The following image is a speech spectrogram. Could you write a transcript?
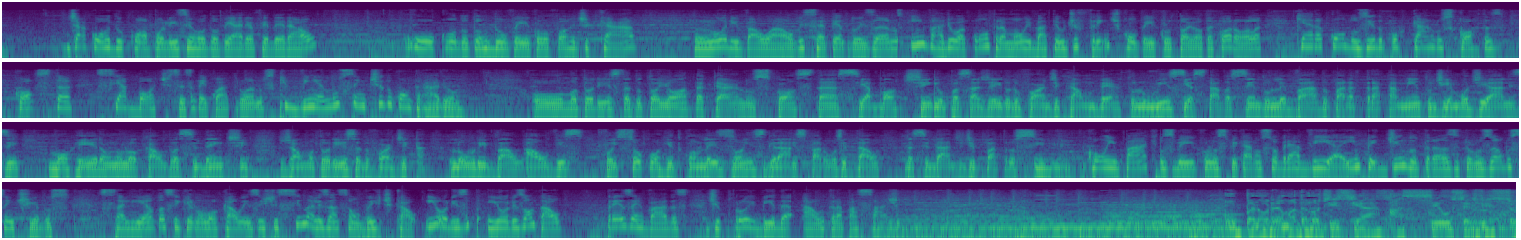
De acordo com a Polícia Rodoviária Federal, o condutor do veículo Ford Ka Lorival Alves, 72 anos, invadiu a contramão e bateu de frente com o veículo Toyota Corolla, que era conduzido por Carlos Cortas, Costa Ciabote, 64 anos, que vinha no sentido contrário. O motorista do Toyota, Carlos Costa Ciabotti, e o passageiro do Ford K, Humberto Luiz, que estava sendo levado para tratamento de hemodiálise, morreram no local do acidente. Já o motorista do Ford K, Lourival Alves, foi socorrido com lesões graves para o hospital da cidade de Patrocínio. Com o impacto, os veículos ficaram sobre a via, impedindo o trânsito nos ambos sentidos. Salienta-se que no local existe sinalização vertical e horizontal e horizontal, preservadas de proibida a ultrapassagem. O panorama da notícia a seu serviço.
